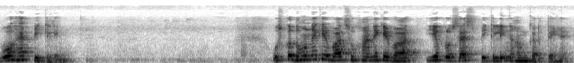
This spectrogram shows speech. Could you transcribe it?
वो है पिकलिंग उसको धोने के बाद, सुखाने के बाद, ये प्रोसेस पिकलिंग हम करते हैं।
